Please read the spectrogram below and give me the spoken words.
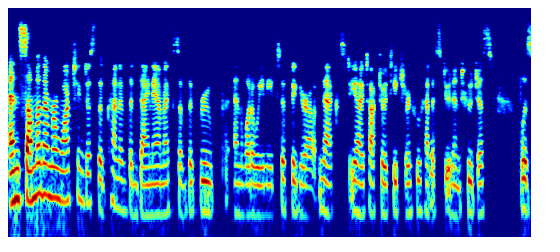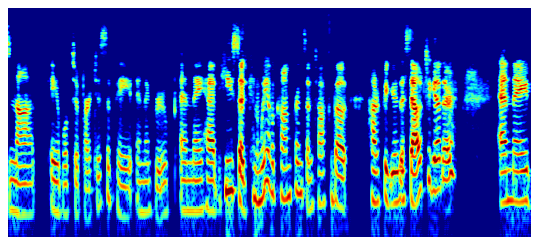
and some of them are watching just the kind of the dynamics of the group and what do we need to figure out next yeah i talked to a teacher who had a student who just was not able to participate in a group and they had he said can we have a conference and talk about how to figure this out together and they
